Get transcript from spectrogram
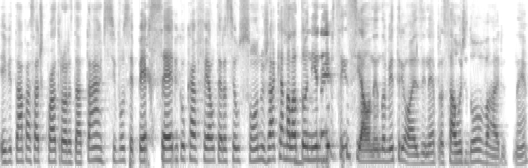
evitar passar de 4 horas da tarde se você percebe que o café altera seu sono, já que a melatonina é essencial na endometriose, né, para a saúde do ovário, né.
